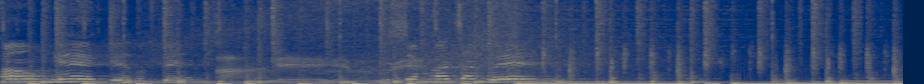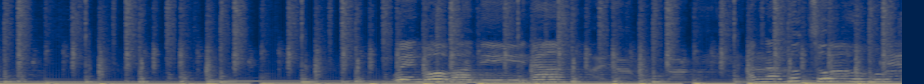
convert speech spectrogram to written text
Awungeke bafethu. Nisemathandweni wengoba mina. Analutho kumutina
